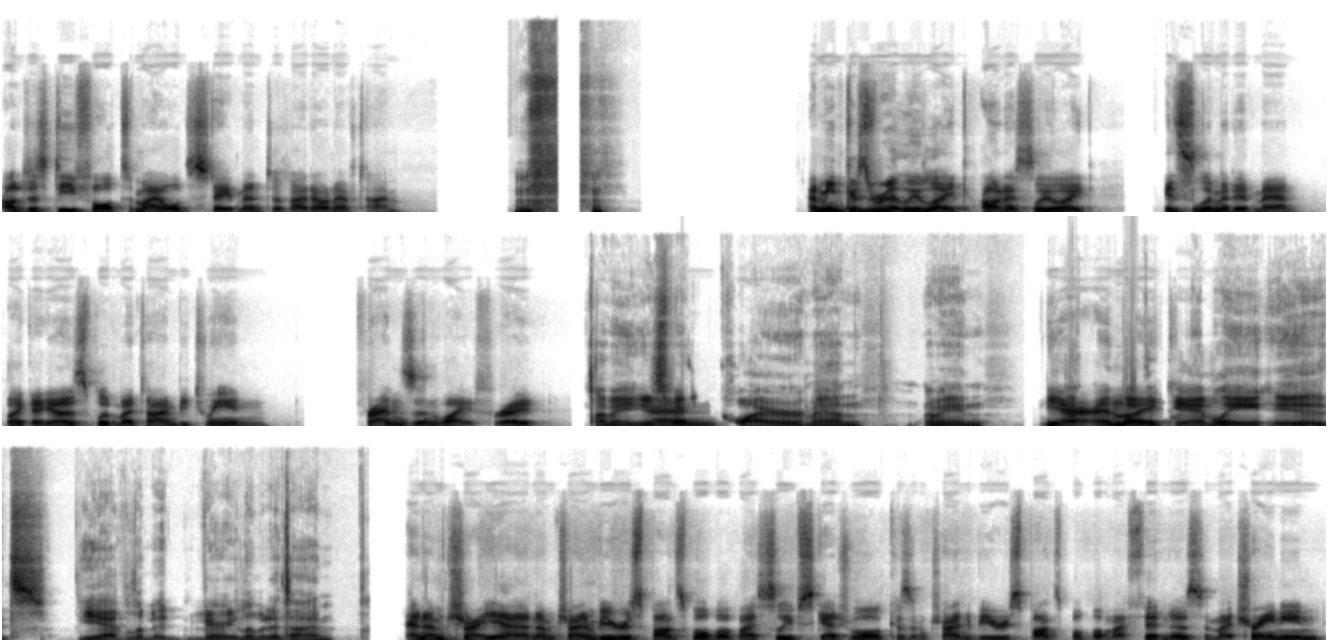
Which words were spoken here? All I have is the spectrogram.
I'll just default to my old statement if I don't have time. I mean, because really, like, honestly, like, it's limited, man. Like, I gotta split my time between friends and wife, right? I mean, you're speaking And- choir, man. I mean, Yeah, and like, family, it's you have limited, very limited time. and I'm trying, yeah, and I'm trying to be responsible about my sleep schedule because I'm trying to be responsible about my fitness and my training.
